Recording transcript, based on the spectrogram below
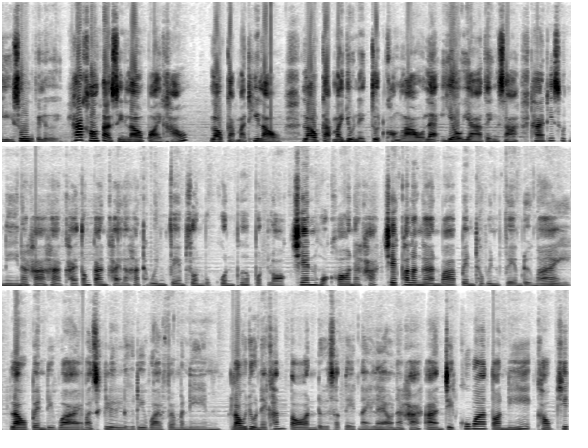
ดีสู้ไปเลย ถ้าเขาตัดสินเราปล่อยเขา เรากลับมาที่เรา เรากลับมาอยู่ในจุดของเราและเยียวยาตัวเองซะ ท้ายที่สุดนี้นะคะ หากใครต้องการขายรหัสทวินเฟรมส่วนบุคคลเพื่อปลดล็อก เช่นหัวข้อนะคะ เช็คพลังงานว่าเป็นทวินเฟรมหรือไม่ เราเป็น DY masculine หรือ DY feminine เราอยู่ในขั้นตอนหรือสเตจไหนแล้วนะคะ อ่านจิตคู่ว่าตอนนี้เขาคิด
